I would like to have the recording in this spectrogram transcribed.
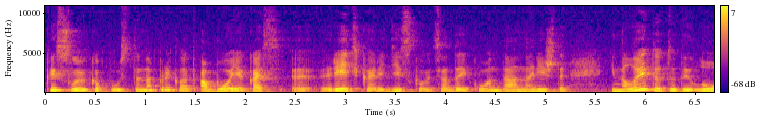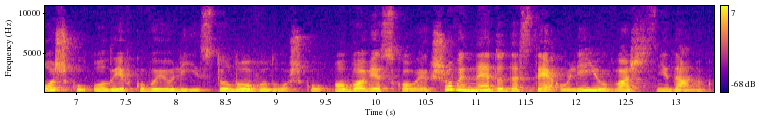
кислої капусти, наприклад, або якась редька, рідіска, оця дайкон, да, наріжте. І налийте туди ложку оливкової олії, столову ложку, обов'язково. Якщо ви не додасте олію в ваш сніданок,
